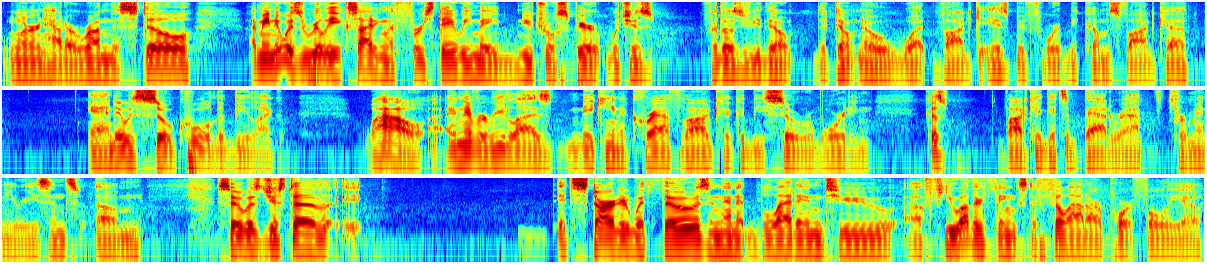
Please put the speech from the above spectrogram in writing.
learn how to run the still. I mean, it was really exciting the first day we made neutral spirit, which is for those of you that don't, that don't know what vodka is before it becomes vodka. And it was so cool to be like, wow, I never realized making a craft vodka could be so rewarding because vodka gets a bad rap for many reasons. Um, so it was just a, it, it started with those and then it bled into a few other things to fill out our portfolio.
